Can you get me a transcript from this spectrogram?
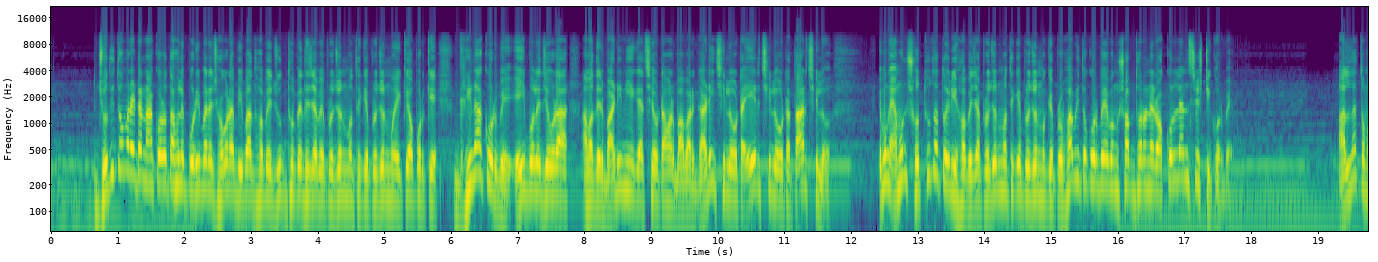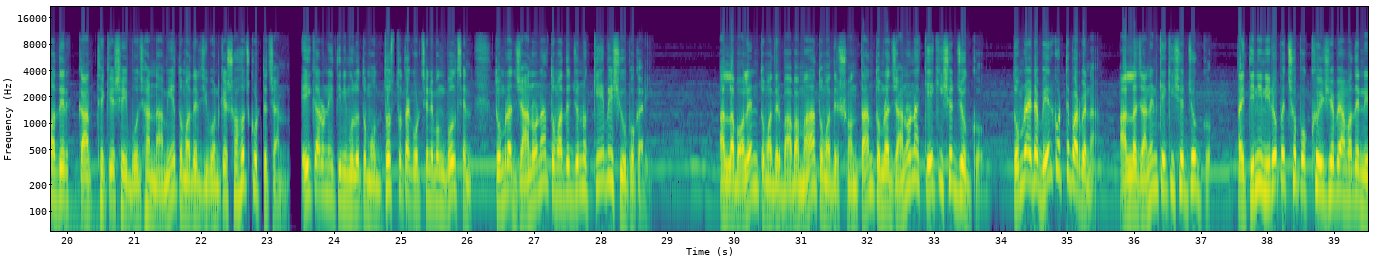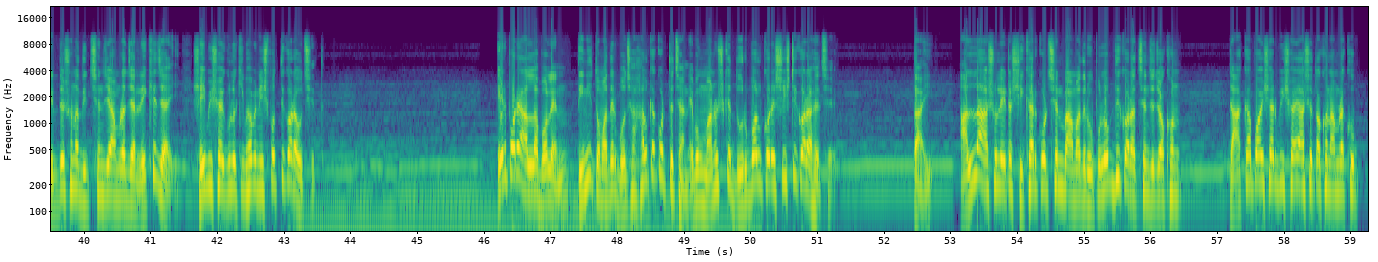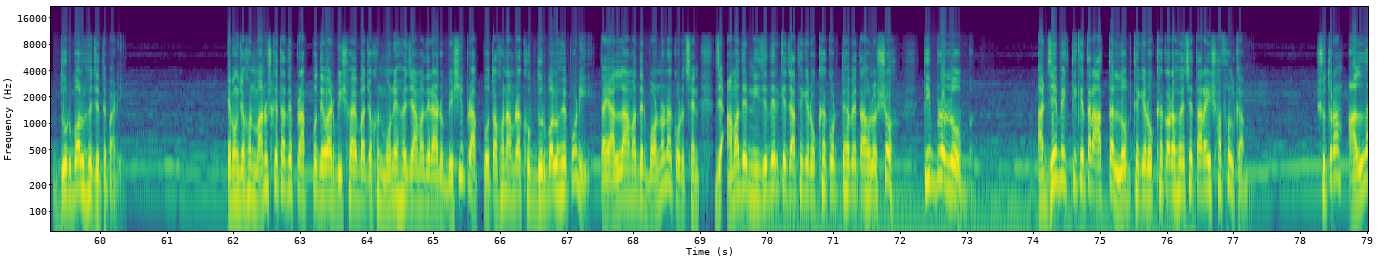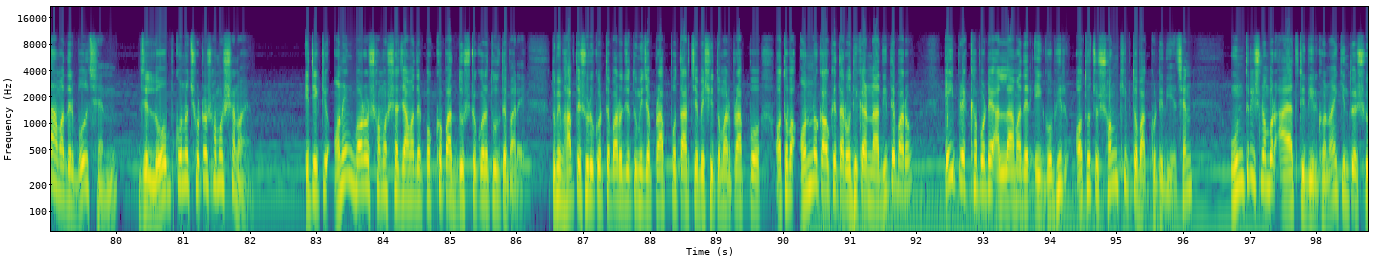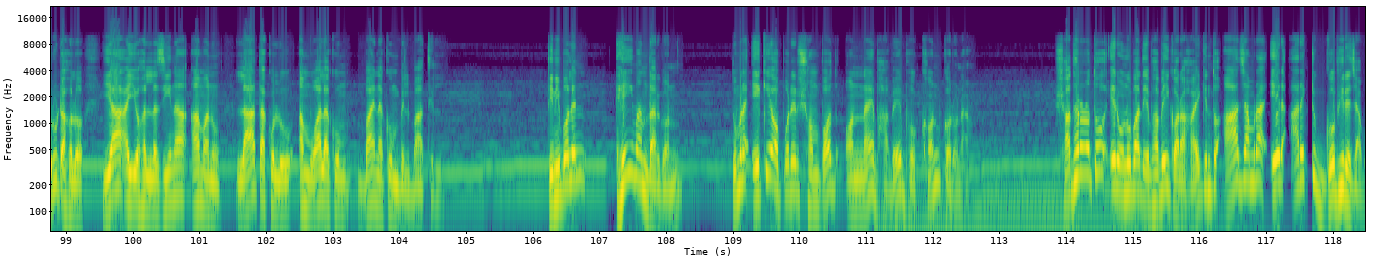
যদি তোমরা এটা না করো, তাহলে পরিবারে ঝগড়া বিবাদ হবে, যুদ্ধ বেঁধে যাবে, প্রজন্ম থেকে প্রজন্ম একে অপরকে ঘৃণা করবে। এই বলে যে ওরা আমাদের বাড়ি নিয়ে গেছে, ওটা আমার বাবার গাড়ি ছিল, ওটা এর ছিল, ওটা তার ছিল এবং এমন শত্রুতা তৈরি হবে যা প্রজন্ম থেকে প্রজন্মকে প্রভাবিত করবে এবং সব ধরনের অকল্যাণ সৃষ্টি করবে। আল্লাহ তোমাদের কাঁধ থেকে সেই বোঝা নামিয়ে তোমাদের জীবনকে সহজ করতে চান। এই কারণেই তিনি মূলত মধ্যস্থতা করছেন এবং বলছেন, তোমরা জানো না তোমাদের জন্য কে বেশি উপকারী? আল্লাহ বলেন, তোমাদের বাবা মা, তোমাদের সন্তান, তোমরা জানো না কে কিসের যোগ্য। তোমরা এটা বের করতে পারবে না। আল্লাহ জানেন কে কিসের যোগ্য। তাই তিনি নিরপেক্ষ পক্ষ হিসেবে আমাদের নির্দেশনা দিচ্ছেন যে আমরা যা রেখে যাই, সেই বিষয়গুলো কীভাবে নিষ্পত্তি করা উচিত। এরপরে আল্লাহ বলেন, তিনি তোমাদের বোঝা হালকা করতে চান এবং মানুষকে দুর্বল করে সৃষ্টি করা হয়েছে। তাই আল্লাহ আসলে এটা স্বীকার করছেন বা আমাদের উপলব্ধি করাচ্ছেন যে যখন টাকা পয়সার বিষয়ে আসে তখন আমরা খুব দুর্বল হয়ে যেতে পারি। এবং যখন মানুষকে তাদের প্রাপ্য দেওয়ার বিষয় বা যখন মনে হয় যে আমাদের আরও বেশি প্রাপ্য, তখন আমরা খুব দুর্বল হয়ে পড়ি। তাই আল্লাহ আমাদের বর্ণনা করেছেন যে আমাদের নিজেদেরকে যা থেকে রক্ষা করতে হবে তা হলো সোহ, তীব্র লোভ। আর যে ব্যক্তিকে তার আত্মার লোভ থেকে রক্ষা করা হয়েছে, তারাই সফলকাম সুতরাং আল্লাহ আমাদের বলছেন যে লোভ কোনো ছোট সমস্যা নয়। এটি একটি অনেক বড় সমস্যা যা আমাদের পক্ষপাত দুষ্ট করে তুলতে পারে। তুমি ভাবতে শুরু করতে পারো যে তুমি যা প্রাপ্য তার চেয়ে বেশি তোমার প্রাপ্য, অথবা অন্য কাউকে তার অধিকার না দিতে পারো। এই প্রেক্ষাপটে আল্লাহ আমাদের এই গভীর, অথচ সংক্ষিপ্ত বাক্যটি দিয়েছেন। উনত্রিশ নম্বর আয়াতটি দীর্ঘ নয়, কিন্তু এর শুরুটা হলো, ইয়া আইয়ুহাল্লাজিনা আমানু, লা তাকুলু আমওয়ালাকুম বাইনাকুম বিল বাতিল। তিনি বলেন, হে ইমানদারগণ তোমরা একে অপরের সম্পদ অন্যায়ভাবে ভক্ষণ করো না। সাধারণত এর অনুবাদ এভাবেই করা হয়, কিন্তু আজ আমরা এর আরেকটু গভীরে যাব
